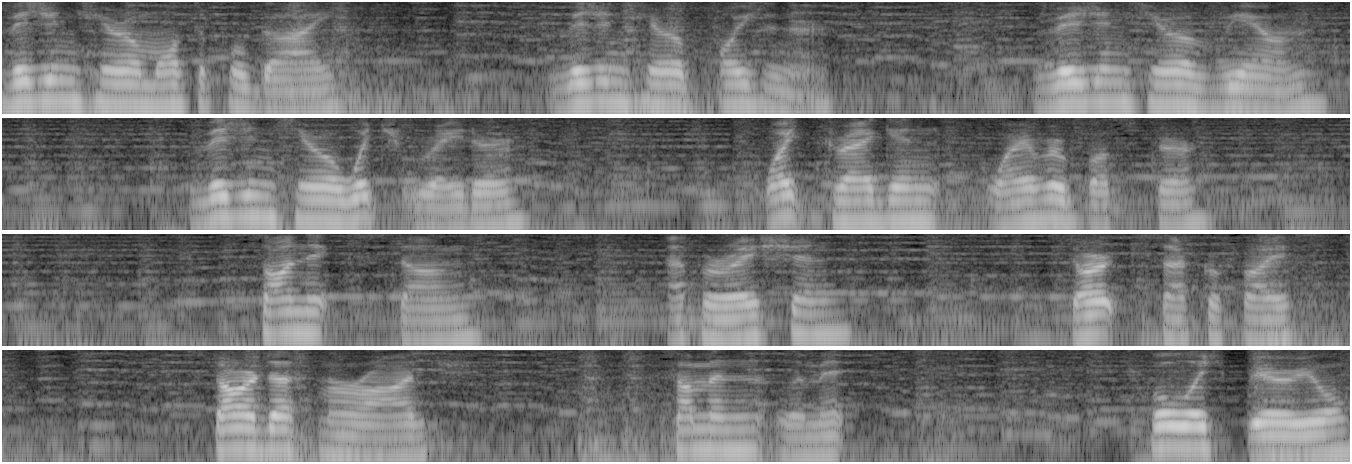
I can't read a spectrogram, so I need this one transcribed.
Vision Hero Multiple Guy, Vision Hero Poisoner, Vision Hero Vyon, Vision Hero Witch Raider, White Dragon Wyverburster, Sonic Stung, Apparition, Dark Sacrifice, Stardust Mirage, Summon Limit, Foolish Burial,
